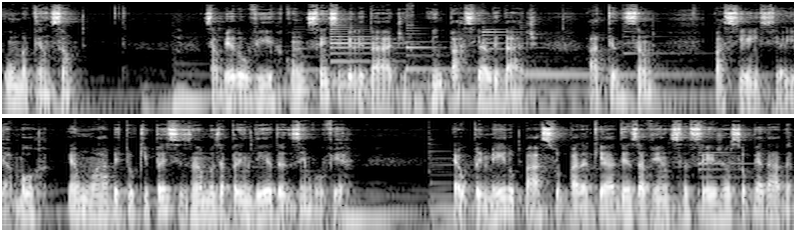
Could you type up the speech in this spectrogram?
uma tensão. Saber ouvir com sensibilidade, imparcialidade, atenção, paciência e amor é um hábito que precisamos aprender a desenvolver. É o primeiro passo para que a desavença seja superada.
